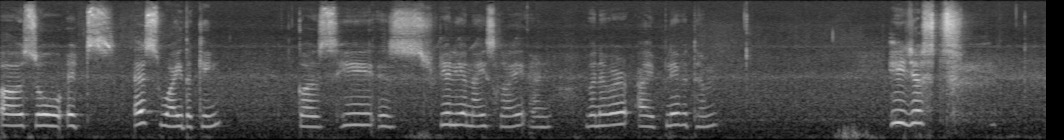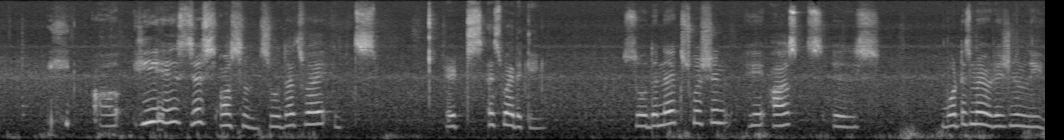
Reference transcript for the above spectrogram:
Uh, so it's S.Y. the King, cause he is really a nice guy, and whenever I play with him, he just he, uh, he is just awesome. So that's why it's it's SY the king. So the next question he asks is what is my original name?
